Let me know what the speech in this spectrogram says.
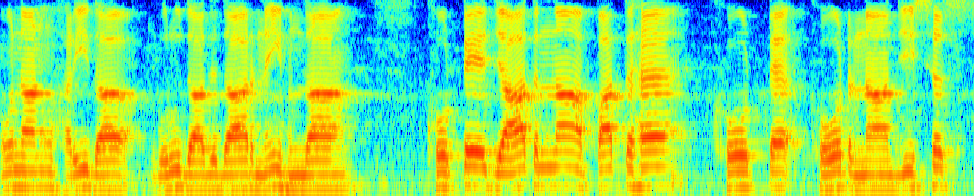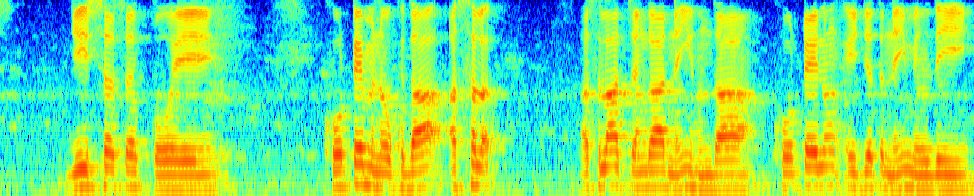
ਉਹਨਾਂ ਨੂੰ ਹਰੀ ਦਾ, ਗੁਰੂ ਦਾ ਦੀਦਾਰ ਨਹੀਂ ਹੁੰਦਾ। ਖੋਟੇ ਜਾਤ ਨਾ ਪਤ ਹੈ, ਖੋਟ ਖੋਟ ਨਾ ਜੀਸਸ ਜੀਸਸ ਕੋਏ। ਖੋਟੇ ਮਨੁੱਖ ਦਾ ਅਸਲ, ਅਸਲਾ ਚੰਗਾ ਨਹੀਂ ਹੁੰਦਾ, ਖੋਟੇ ਨੂੰ ਇੱਜ਼ਤ ਨਹੀਂ ਮਿਲਦੀ।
